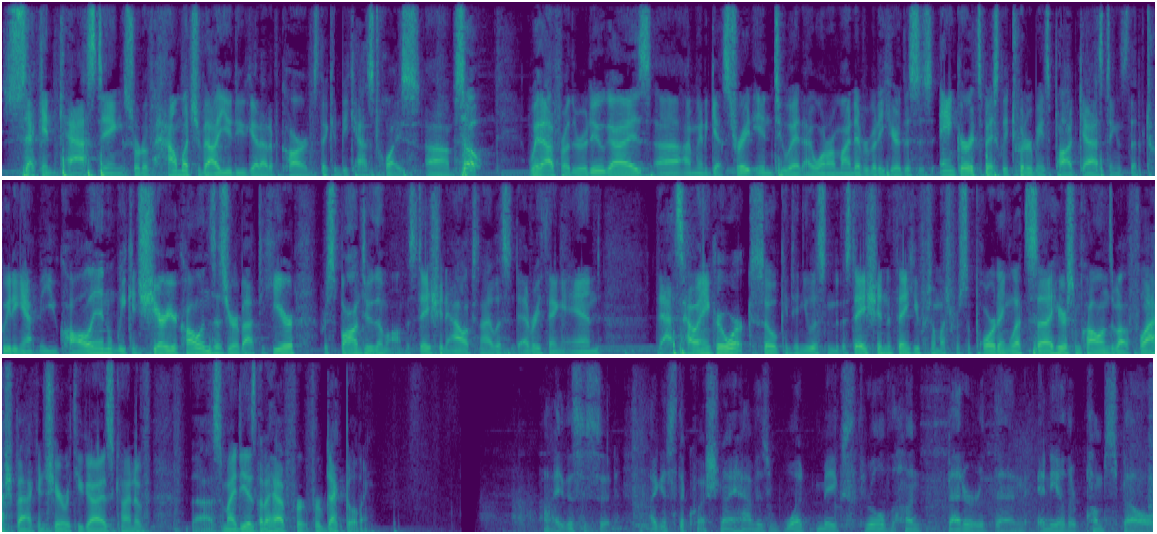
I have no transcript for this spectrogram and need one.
second casting, sort of how much value do you get out of cards that can be cast twice. Um, so without further ado, guys, uh, I'm going to get straight into it. I want to remind everybody here this is Anchor. It's basically Twitter meets podcasting. Instead of tweeting at me, you call in. We can share your call ins as you're about to hear, respond to them on the station. Alex and I listen to everything, and that's how Anchor works. So continue listening to the station. Thank you for so much for supporting. Let's uh, hear some call ins about Flashback and share with you guys kind of uh, some ideas that I have for, for deck building. Hi, this is Sid. I guess the question I have is what makes Thrill of the Hunt better than any other pump spell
